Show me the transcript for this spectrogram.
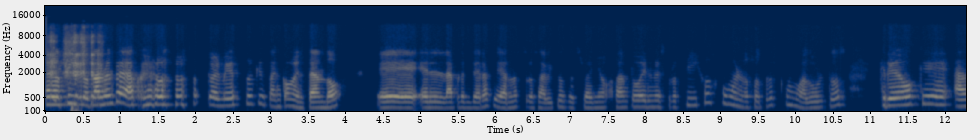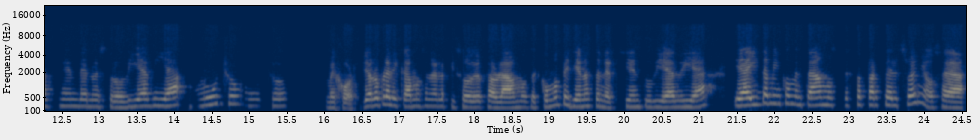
Pero sí, totalmente de acuerdo con esto que están comentando. Eh, el aprender a cuidar nuestros hábitos de sueño, tanto en nuestros hijos como en nosotros como adultos, creo que hacen de nuestro día a día mucho, mucho mejor. Ya lo platicamos en el episodio que hablábamos de cómo te llenas de energía en tu día a día y ahí también comentábamos esta parte del sueño, o sea,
